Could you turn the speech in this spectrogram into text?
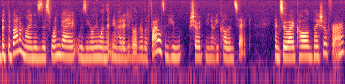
But the bottom line is this one guy was the only one that knew how to deliver the files and he showed, you know, he called in sick. And so I called my chauffeur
